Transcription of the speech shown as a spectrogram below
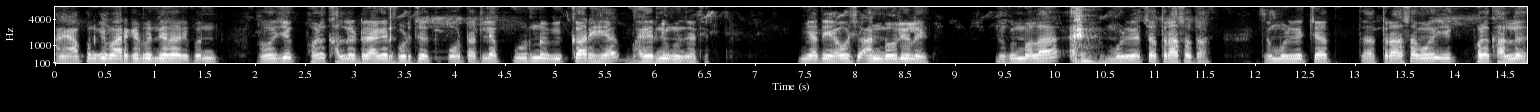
आणि आपण काही मार्केटमध्ये नेणार आहे पण रोज एक फळ खाल्लं ड्रॅगन फ्रूटचं पोटातल्या पूर्ण विकार ह्या बाहेर निघून जातात. मी आता यावर्षी अनुभवलेलं आहे. बिलकुल मला मुळव्याचा त्रास होता. त्या मुळव्याच्या त्रासामुळे एक फळ खाल्लं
